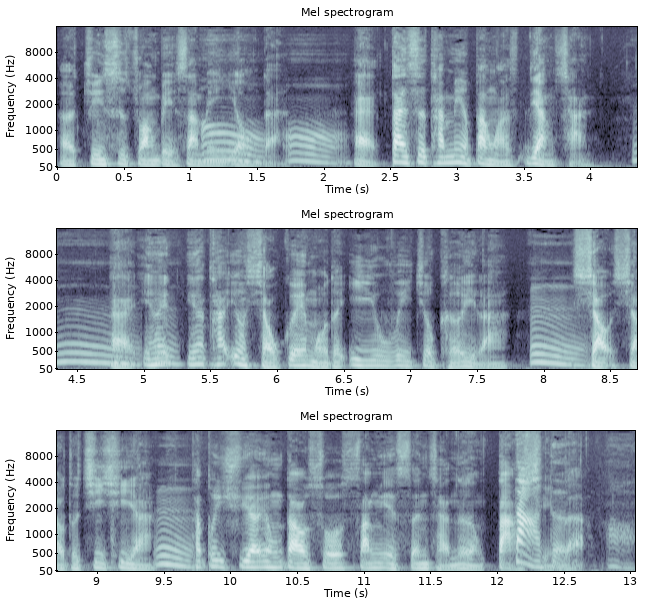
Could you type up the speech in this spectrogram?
呃军事装备上面用的，哦，哦。哎，但是它没有办法量产。嗯，哎，因为、嗯、因为它用小规模的 EUV 就可以了，嗯，小小的机器啊，嗯，它不需要用到说商业生产那种大型的，大的。哦，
